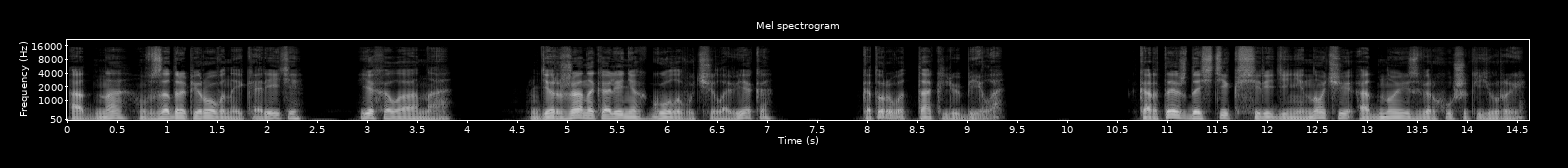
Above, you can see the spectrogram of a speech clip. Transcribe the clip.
одна, в задрапированной карете, ехала она, держа на коленях голову человека, которого так любила. Кортеж достиг середине ночи одной из верхушек Юры.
